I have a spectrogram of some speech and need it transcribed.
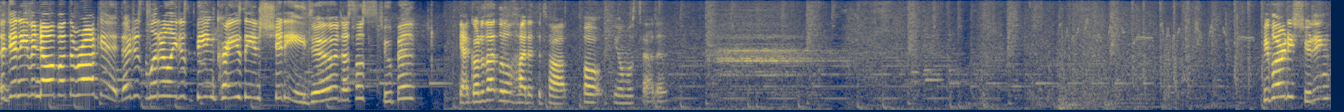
They didn't even know about the rocket. They're just literally just being crazy and shitty, dude. That's so stupid. Yeah, go to that little hut at the top. Oh, you almost had it. People already shooting?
